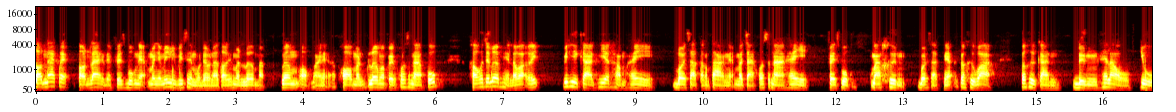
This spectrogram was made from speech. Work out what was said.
ตอนแรกเลยตอนแรกเนี่ย Facebook เนี่ยมันยังไม่มี business model นะตอนที่มันเริ่มแบบเริ่มออกมาเนี่ย พอมันเริ่มมาเป็นโฆษณาปุ๊บเขาก็จะเริ่มเห็นแล้วว่า เอ้ย วิธีการที่จะทำให้บริษัทต่างๆ เนี่ยมาจ่ายโฆษณาให้ Facebook มากขึ้น บริษัทเนี่ยก็คือว่าก็คือการดึงให้เราอยู่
